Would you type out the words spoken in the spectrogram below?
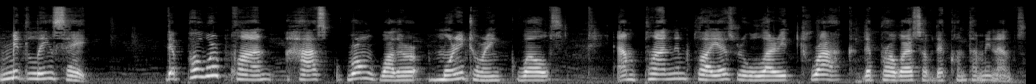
Mitlyng said, the power plant has groundwater monitoring wells and plant employees regularly track the progress of the contaminants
